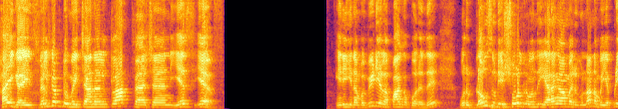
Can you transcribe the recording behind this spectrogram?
hi guys welcome to my channel cloth fashion S F இன்னைக்கு நம்ம வீடியோவில் பார்க்க போகிறது ஒரு பிளவுஸ் ஷோல்டர் வந்து இறங்காமல் இருக்குன்னா நம்ம எப்படி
